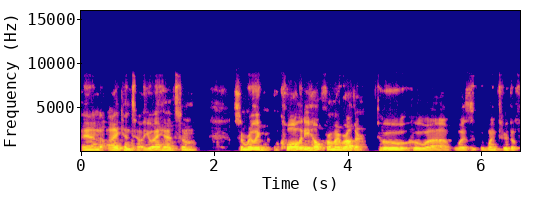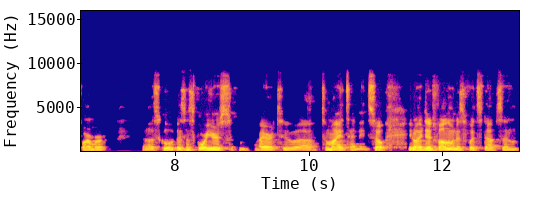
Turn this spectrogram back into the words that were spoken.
And I can tell you, I had some some really quality help from my brother, who who uh, was went through the farmer uh, School of Business four years prior to uh, to my attending. So, you know, I did follow in his footsteps, and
